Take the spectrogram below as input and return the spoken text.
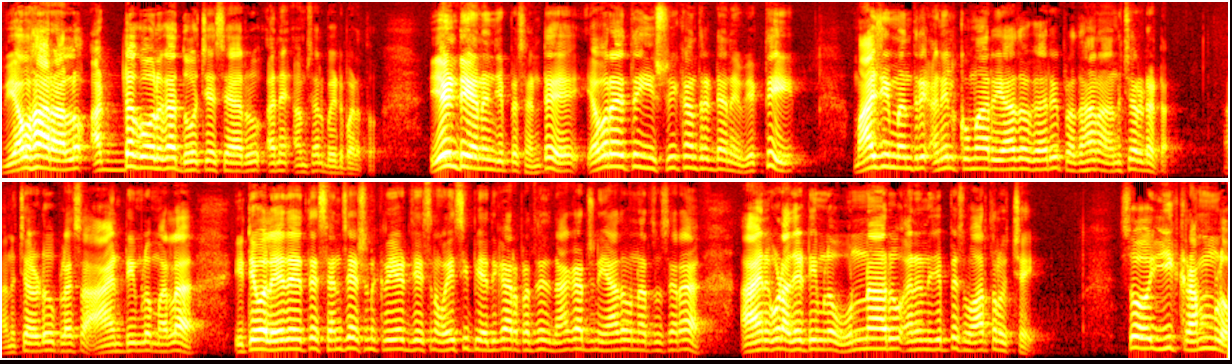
వ్యవహారాల్లో అడ్డగోలుగా దోచేశారు అనే అంశాలు బయటపడతాం. ఏంటి అని చెప్పేసి అంటే ఎవరైతే ఈ శ్రీకాంత్ రెడ్డి అనే వ్యక్తి మాజీ మంత్రి అనిల్ కుమార్ యాదవ్ గారి ప్రధాన అనుచరుడట. అనుచరుడు ప్లస్ ఆయన టీంలో మరలా ఇటీవల ఏదైతే సెన్సేషన్ క్రియేట్ చేసిన వైసీపీ అధికార ప్రతినిధి నాగార్జున యాదవ్ ఉన్నారు చూసారా? ఆయన కూడా అదే టీంలో ఉన్నారు అని చెప్పేసి వార్తలు వచ్చాయి. సో ఈ క్రమంలో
